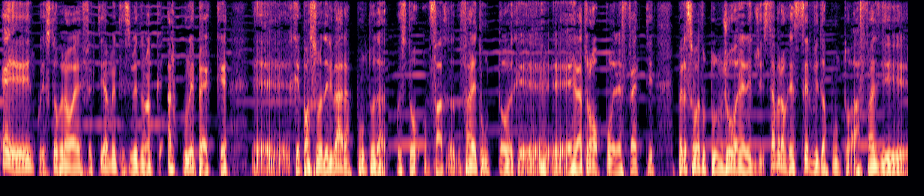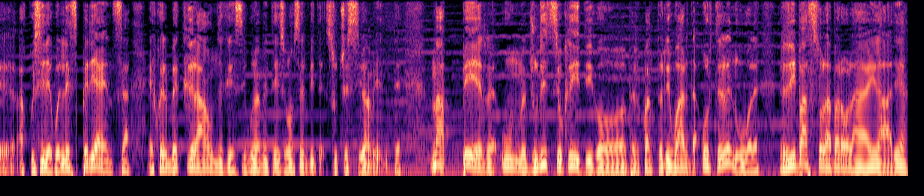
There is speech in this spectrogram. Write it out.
E in questo però effettivamente si vedono anche alcune pecche eh, che possono derivare appunto da questo fa- fare tutto che eh, era troppo in effetti per soprattutto un giovane regista però che è servito appunto a fargli acquisire quell'esperienza e quel background che sicuramente gli sono servite successivamente. Ma per un giudizio critico per quanto riguarda Oltre le nuvole ripasso la parola a Ilaria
